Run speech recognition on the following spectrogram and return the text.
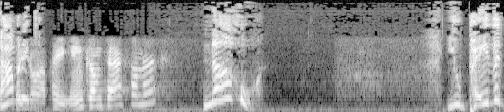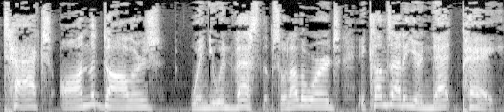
How So many? you don't pay income tax on that? No. You pay the tax on the dollars when you invest them. So in other words, it comes out of your net pay.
